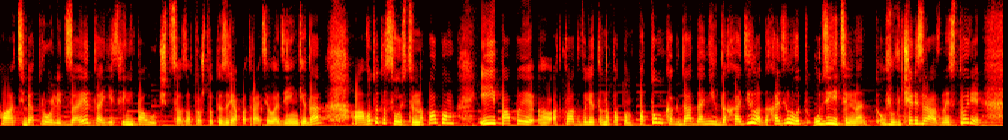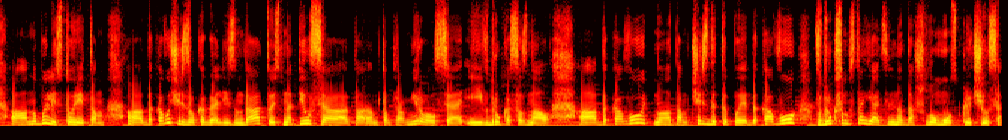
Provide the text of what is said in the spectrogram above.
а, тебя троллить за это, если не получится, за то, что ты зря потратила деньги. Да? А вот это свойственно папам, и папы э, откладывали это на потом. Потом, когда до них доходило, доходило вот удивительно, через разные истории, а, но были истории там, а, до кого через алкоголизм, да, то есть напился, там, там травмировался и вдруг осознал, а, до кого ну, а там через ДТП, до кого вдруг самостоятельно дошло, мозг включился.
